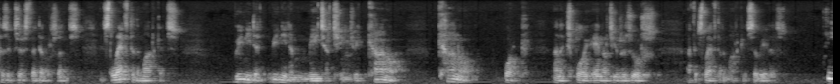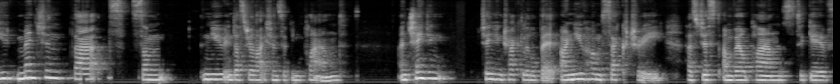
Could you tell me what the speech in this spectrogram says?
has existed ever since. It's left to the markets. We need a, we need a major change. We cannot, cannot work and exploit energy resource if it's left to the markets the way it is. You mentioned that some new industrial actions have been planned and changing changing track a little bit, our new Home Secretary has just unveiled plans to give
